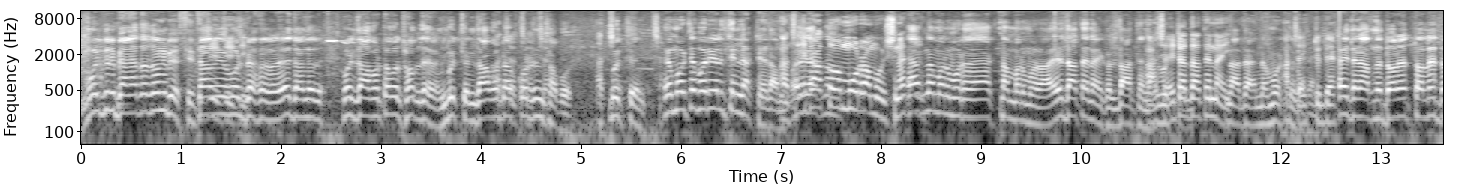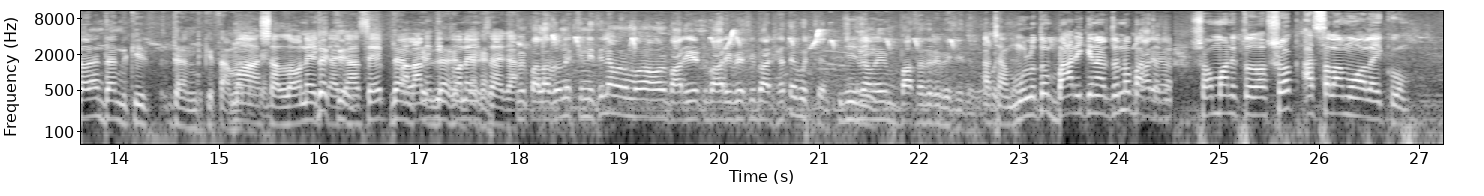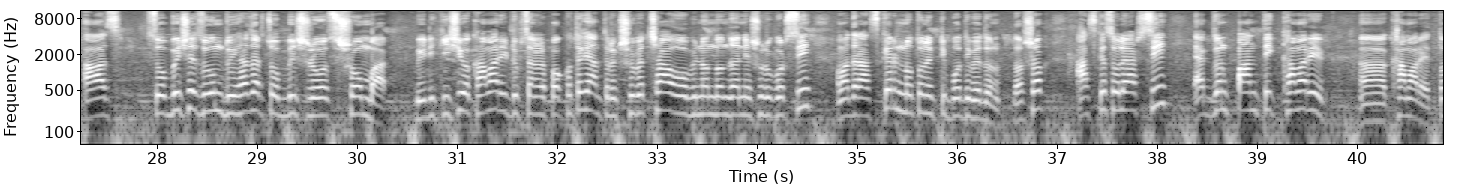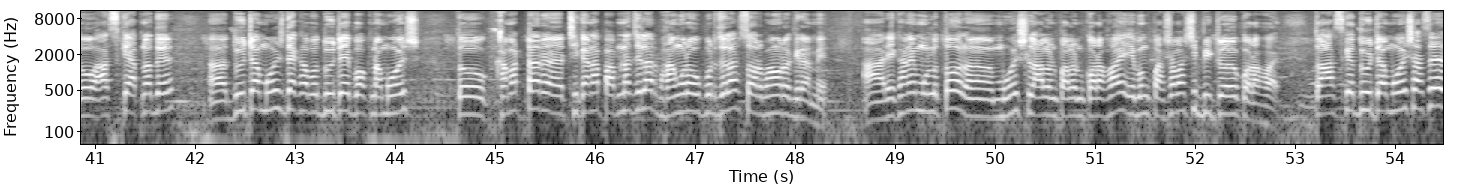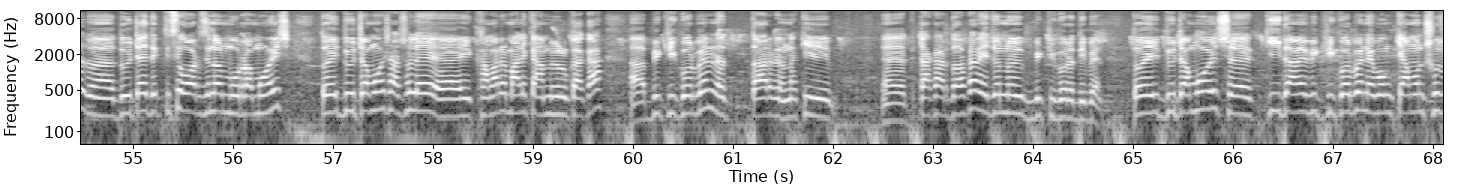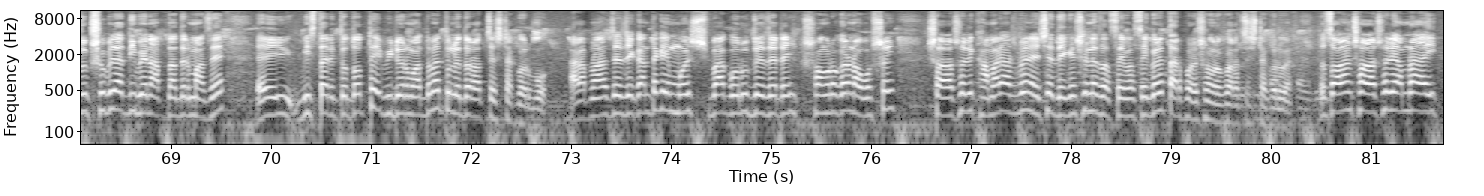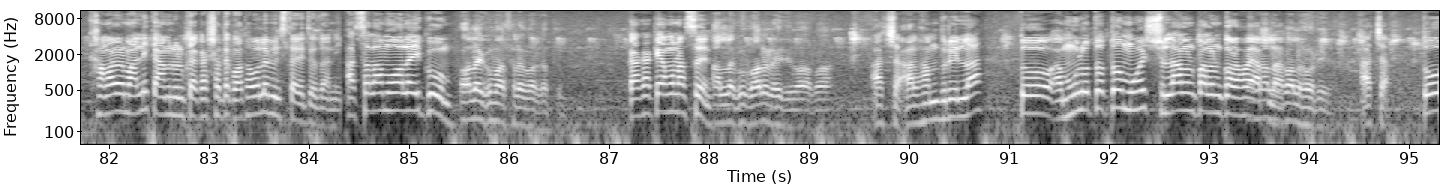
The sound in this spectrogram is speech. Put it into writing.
মজদুরি জন্য বেশি তাহলে জি, মোট জাবর টাবর সব দেখেন বুঝছেন? জাবরটা আচ্ছা, কঠিন আচ্ছা, সাপোর্ট আচ্ছা, বুঝছেন? এই মোটটা বড়ি তিন লাখ টাকা দাম। এটা তো মোরা মহিষ নাকি? এক নম্বর মোড়া এক নম্বর মোড়া। এই দাঁতে নাই কল দাঁতে নাই আচ্ছা, এটা দাঁতে নাই? না দাঁতে না মোটটা আচ্ছা, একটু দেখ। এই দেন আপনি দরের তলে ধরেন দেন কি দেন কি মাশাআল্লাহ, অনেক জায়গা আছে, পালানে দেখেন, কিন্তু অনেক জায়গা। আমি পালা জন্য কিনেছিলাম আমার মোড়া- আমার বাড়ি একটু বাড়ি বেশি বাড়ির সাথে বুঝছেন। আমি বাচ্চা ধরে বেশি দেবো আচ্ছা মূলত বাড়ি কেনার জন্য বাচ্চা সম্মানিত দর্শক আসসালামু আলাইকুম। আজ চব্বিশে জুন দুই হাজার চব্বিশ রোজ সোমবার। বিডি কৃষি ও খামার ইউটিউব চ্যানেলের পক্ষ থেকে আন্তরিক শুভেচ্ছা ও অভিনন্দন জানিয়ে শুরু করছি আমাদের আজকের নতুন একটি প্রতিবেদন। দর্শক, আজকে চলে আসছি একজন প্রান্তিক খামারির খামারে। তো আজকে আপনাদের দুইটা মহিষ দেখাবো, দুইটাই বকনা মহিষ। তো খামারটার ঠিকানা পাবনা জেলার ভাঙুরা উপজেলার চর ভাঙুরা গ্রামে। আর এখানে মূলত মহিষ লালন পালন করা হয় এবং পাশাপাশি বিক্রয়ও করা হয়। তো আজকে দুইটা মহিষ আছে দুইটাই দেখতেছি অরিজিনাল মোরা মহিষ। তো এই দুইটা মহিষ আসলে এই খামারের মালিক আমিরুল কাকা বিক্রি করবেন। তার নাকি টাকার দরকার, এই জন্যই বিক্রি করে দিবেন। তো এই দুইটা মহিষ কী দামে বিক্রি করবেন এবং কেমন সুযোগ সুবিধা দিবেন আপনাদের মাঝে, এই বিস্তারিত তথ্য এই ভিডিওর মাধ্যমে তুলে ধরার চেষ্টা করব। আর আপনারা যে যেখান থেকে মহিষ বা গরু যে যেটাই সংগ্রহ করেন, অবশ্যই সরাসরি খামারে আসবেন, এসে দেখে শুনে যাচাই বাছাই করে তারপরে সংগ্রহ করার চেষ্টা করবেন। তো চলেন সরাসরি আমরা এই খামারের মালিক আমিরুল কাকার সাথে কথা বলে বিস্তারিত জানি। আসসালামু আলাইকুম। ওয়ালাইকুম আসসালাম কাকা কেমন আছেন? আল্লাহ খুব ভালো লাগছে বাবা। আচ্ছা আলহামদুলিল্লাহ। তো মূলত তো মহিষ লালন পালন করা হয় আপনার? আচ্ছা তো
